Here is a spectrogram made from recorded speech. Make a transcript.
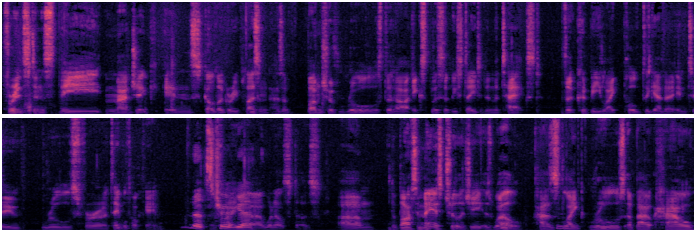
for instance, the magic in Skulduggery Pleasant has a bunch of rules that are explicitly stated in the text that could be like pulled together into rules for a tabletop game. that's true. like, yeah, Uh, what else does? Um, the Bartimaeus trilogy as well has like rules about how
